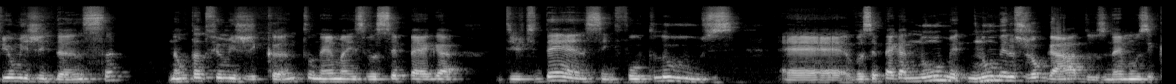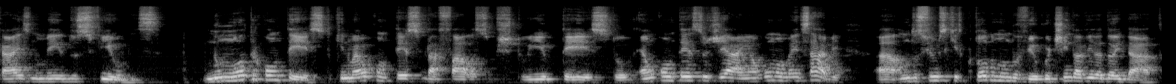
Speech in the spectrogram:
filmes de dança, não tanto filmes de canto, né? Mas você pega Dirty Dancing, Footloose, é, você pega números jogados, né, musicais no meio dos filmes, num outro contexto, que não é o contexto da fala substituir o texto, é um contexto de, ah, em algum momento, sabe, uh, um dos filmes que todo mundo viu, Curtindo a Vida Doidado,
